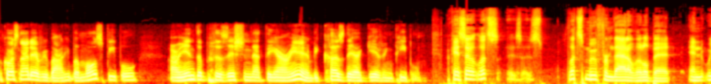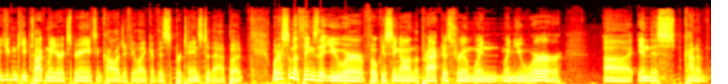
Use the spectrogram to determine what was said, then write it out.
of course not everybody, but most people are in the position that they are in because they are giving people. Okay, so let's let's move from that a little bit and you can keep talking about your experience in college if you like if this pertains to that but what are some of the things that you were focusing on the practice room when when you were uh, in this kind of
